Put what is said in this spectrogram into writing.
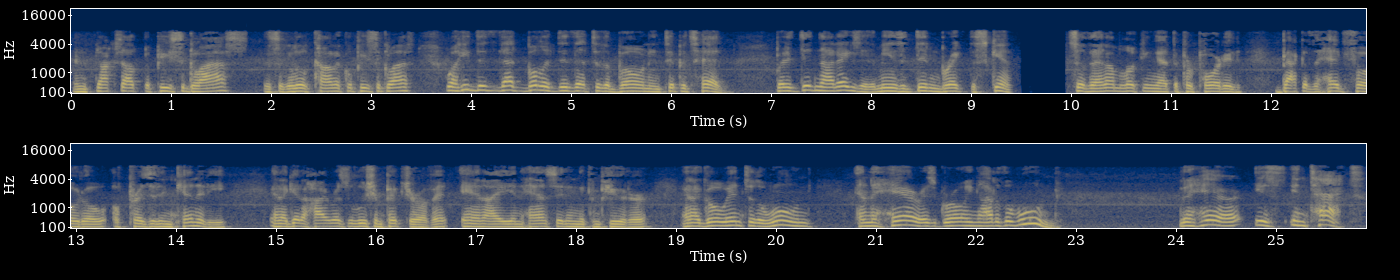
and knocks out the piece of glass? It's like a little conical piece of glass. Well, he did that bullet did that to the bone in Tippit's head, but it did not exit. It means it didn't break the skin. So then I'm looking at the purported back of the head photo of President Kennedy, and I get a high resolution picture of it, and I enhance it in the computer, and I go into the wound, and the hair is growing out of the wound. The hair is intact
